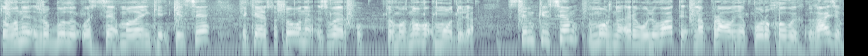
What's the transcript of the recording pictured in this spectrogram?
то вони зробили ось це маленьке кільце, яке розташоване зверху тормозного модуля. З цим кільцем можна регулювати направлення порохових газів,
